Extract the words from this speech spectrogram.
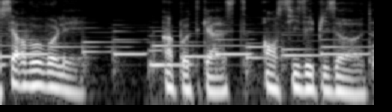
Le cerveau volé, un podcast en six épisodes.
